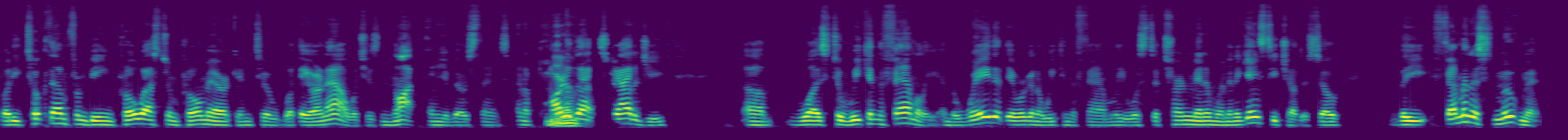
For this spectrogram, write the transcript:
but he took them from being pro Western, pro American to what they are now, which is not any of those things. And a part Yeah. of that strategy um, was to weaken the family. And the way that they were going to weaken the family was to turn men and women against each other. So the feminist movement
